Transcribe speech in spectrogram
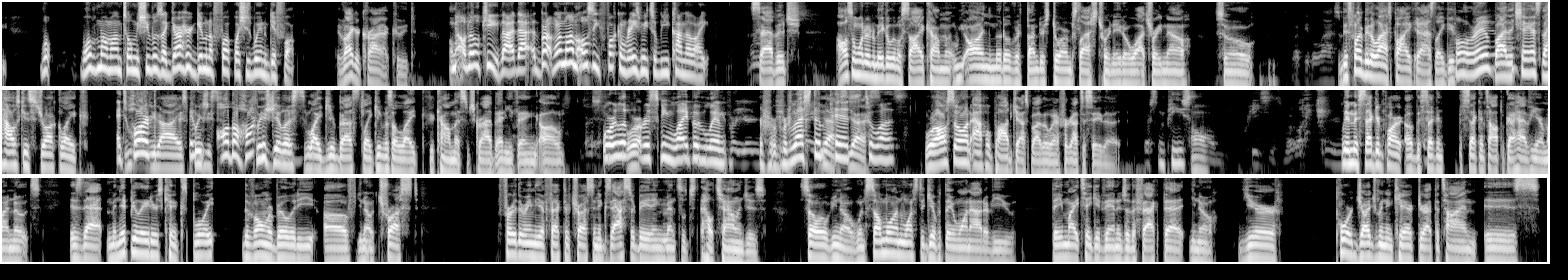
What what my mom told me? She was like, you're out here giving a fuck while she's waiting to get fucked. If I could cry, I could. No, no key. Like that, bro. My mom also fucking raised me to be kind of like. Savage. I also wanted to make a little side comment. We are in the middle of a thunderstorm slash tornado watch right now, so this might be the last podcast. Like, if, For real? by the chance the house gets struck, like It's hard. you guys, It please was all the hard. please give us like your best. Like, give us a like, a comment, subscribe, anything. Um, We're, We're- risking life and limb. Rest in Yes, peace yes. to us. we're also on Apple Podcast, by the way. I forgot to say that. Rest in peace. In the second part of the second the second topic I have here in my notes is that manipulators can exploit the vulnerability of you know trust, furthering the effect of trust and exacerbating mental health challenges. So you know when someone wants to get what they want out of you, they might take advantage of the fact that you know your poor judgment and character at the time is,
